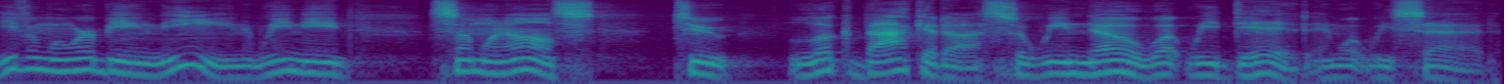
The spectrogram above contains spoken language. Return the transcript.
Even when we're being mean, we need someone else to look back at us so we know what we did and what we said.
